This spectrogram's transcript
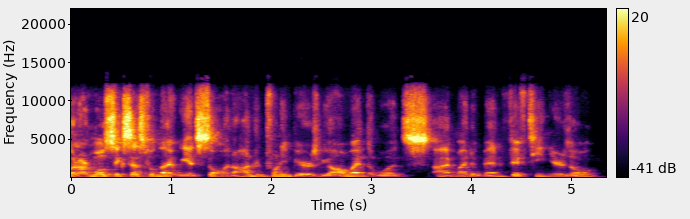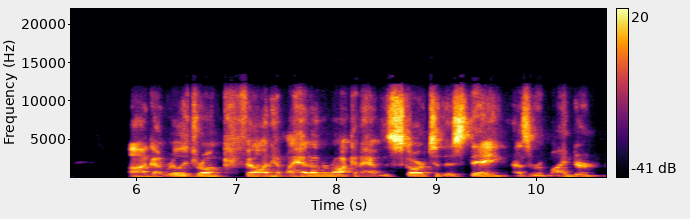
But our most successful night, we had stolen 120 beers. We all went in the woods. I might have been 15 years old. I uh, got really drunk, fell and hit my head on a rock, and I have the scar to this day as a reminder.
